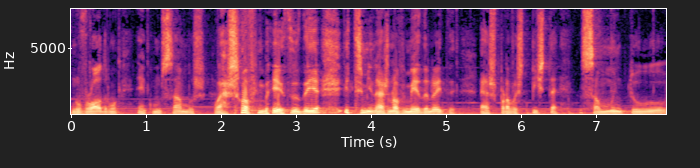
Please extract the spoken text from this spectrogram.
no velódromo, em que começamos às nove e meia do dia e terminamos às nove e meia da noite. As provas de pista são muito...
